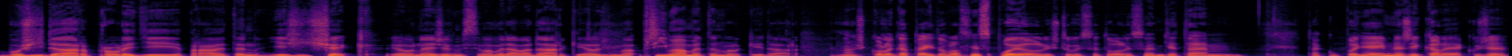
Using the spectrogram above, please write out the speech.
boží dár pro lidi je právě ten Ježíšek. Jo? Ne, že my si máme dávat dárky, ale že přijímáme ten velký dár. Náš kolega tady to vlastně spojil, když to vysvětlovali svým dětem, tak úplně jim neříkali, jako že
